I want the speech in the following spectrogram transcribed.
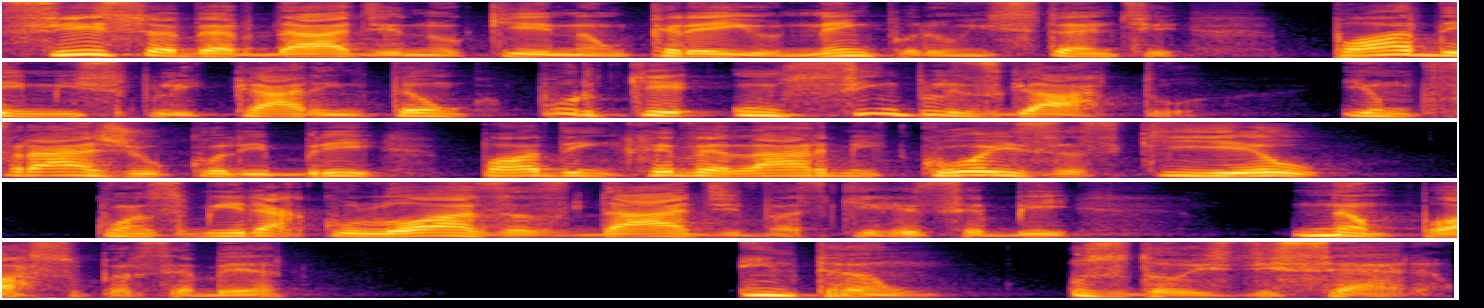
Se isso é verdade no que não creio nem por um instante, podem me explicar então por que um simples gato e um frágil colibri podem revelar-me coisas que eu, com as miraculosas dádivas que recebi, não posso perceber? Então os dois disseram:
